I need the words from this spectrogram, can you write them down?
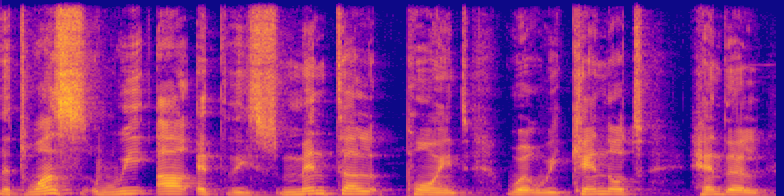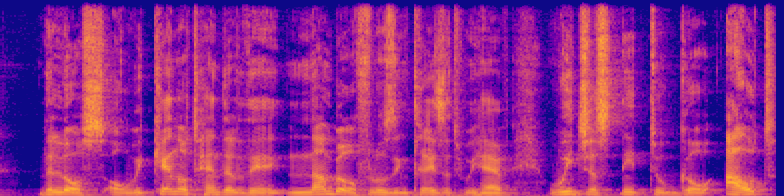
that once we are at this mental point where we cannot handle the loss or we cannot handle the number of losing trades that we have, we just need to go out.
